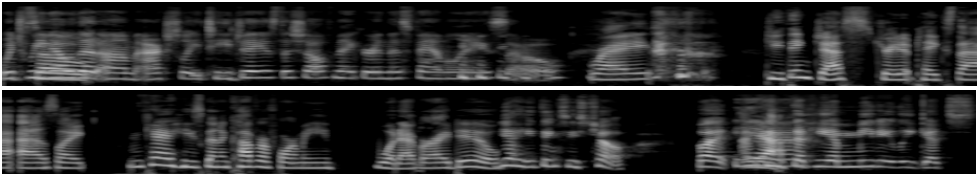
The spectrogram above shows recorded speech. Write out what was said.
Which we So- know that um actually TJ is the shelf maker in this family, so Right. do you think Jess straight up takes that as like, okay, he's gonna cover for me, whatever I do? Yeah, he thinks he's chill. But I Yeah. think that he immediately gets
